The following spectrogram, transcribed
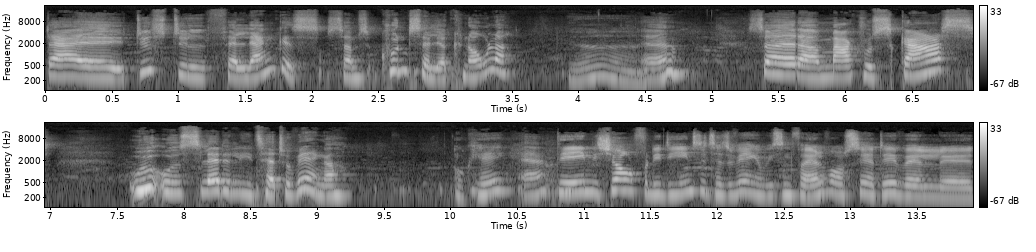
Der er øh, Dystil Phalanges, som kun sælger knogler. Ja. Ja. Så er der Markus Skars uudslettelige tatoveringer. Okay. Ja. Det er egentlig sjovt, fordi de eneste tatoveringer, vi sådan for alvor ser, det er vel øh,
